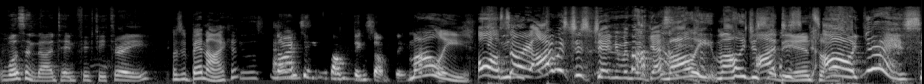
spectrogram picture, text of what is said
It wasn't 1953. Was it Ben Ikin? It was 19 something something. Marlee. Oh, sorry. I was just genuinely guessing. Marlee. Marlee just I said the just- answer. Oh yes.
